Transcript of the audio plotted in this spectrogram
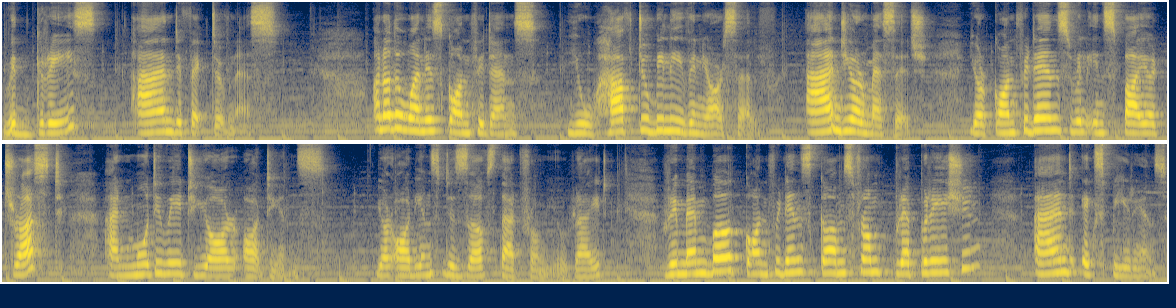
with grace and effectiveness. Another one is confidence. You have to believe in yourself and your message. Your confidence will inspire trust and motivate your audience. Your audience deserves that from you, right? Remember, confidence comes from preparation and experience.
